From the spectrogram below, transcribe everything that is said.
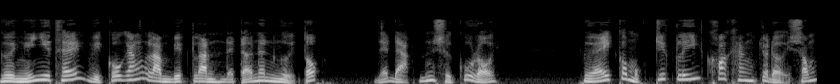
Người nghĩ như thế vì cố gắng làm việc lành để trở nên người tốt, để đạt đến sự cứu rỗi. Người ấy có một triết lý khó khăn cho đời sống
